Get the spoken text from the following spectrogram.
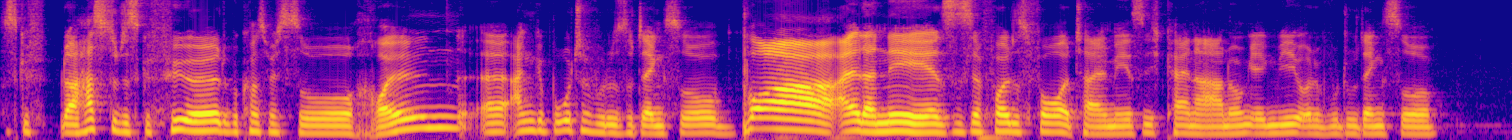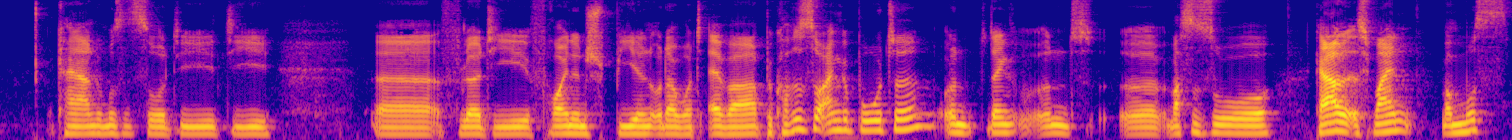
das Gefühl, oder hast du das Gefühl, du bekommst vielleicht so Rollenangebote, äh, wo du so denkst, so, boah, Alter, nee, es ist ja voll das Vorurteil mäßig, keine Ahnung, irgendwie, oder wo du denkst, so, keine Ahnung, du musst jetzt so die, die äh, flirty Freundin spielen oder whatever. Bekommst du so Angebote und denkst, und äh, machst du so, keine Ahnung, ich meine, man muss,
